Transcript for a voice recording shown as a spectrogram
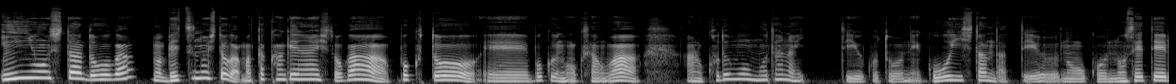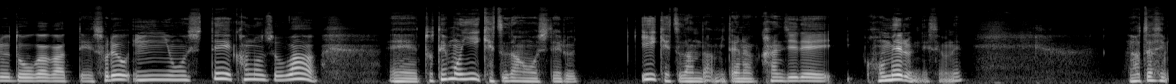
引用した動画、まあ、別の人が、全く関係ない人が、僕と、えー、僕の奥さんは、あの、子供を持たないっていうことをね、合意したんだっていうのをこう載せてる動画があって、それを引用して、彼女は、えー、とてもいい決断をしてる。いい決断だ、みたいな感じで褒めるんですよね。私、ん？っ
